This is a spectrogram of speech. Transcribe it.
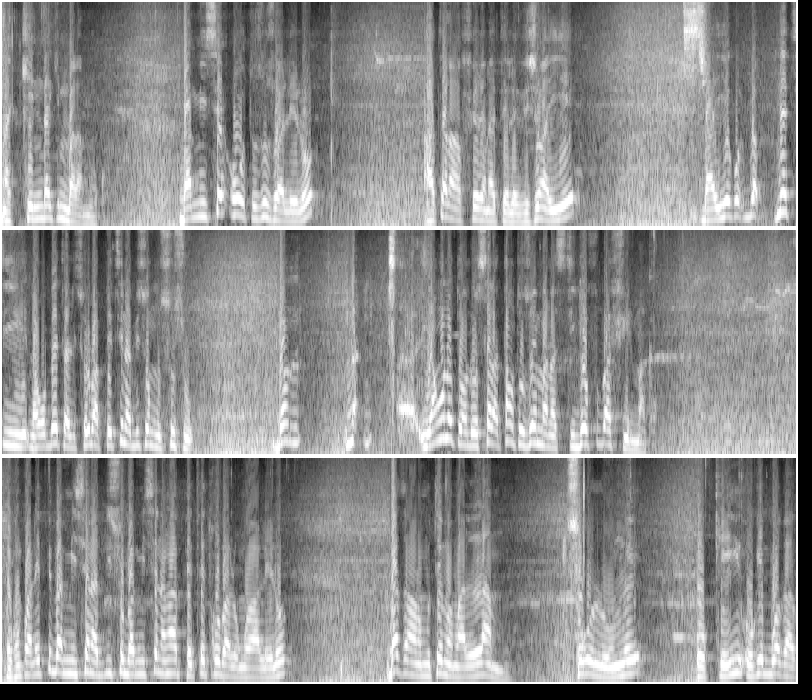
Nakendaki mbala moko. Bamisien oyo tozozwa lelo atalaka fere na télévision aye baye neti nakobeta lisolo bapeti na biso mosusu. Donc na- yango ndo tondosala ntango tozoyemba na studio fo bafilmaka okomprendre epuis bamisien na biso bamisien nanga peut-être oyo balongwaka lelo bazala na motema malamu. Soki olonge okei okebwaka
